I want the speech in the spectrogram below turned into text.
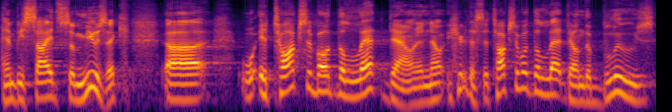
and besides some music, uh, it talks about the letdown. And now, hear this it talks about the letdown, the blues,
